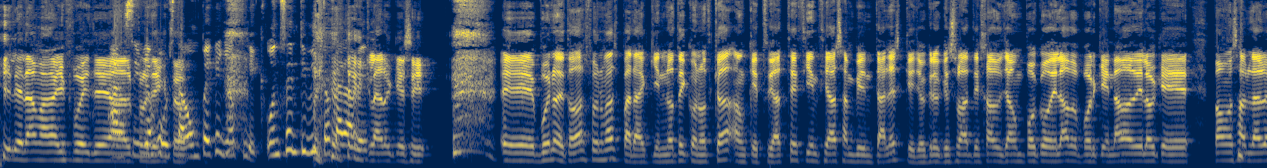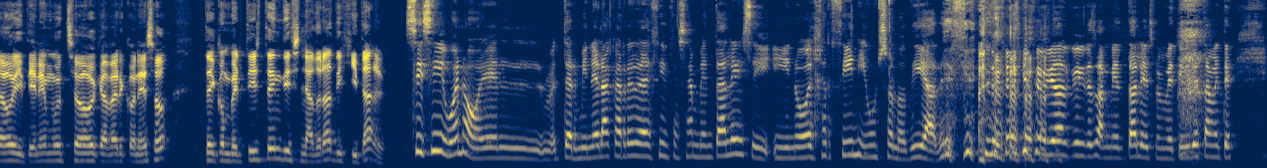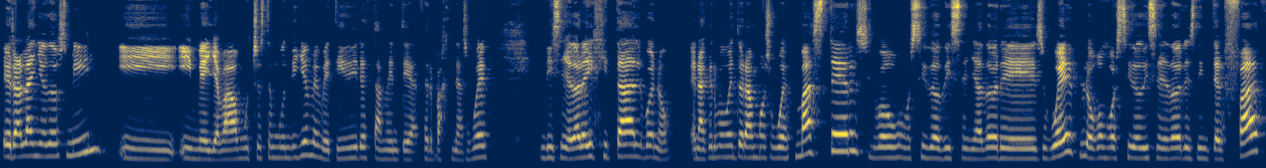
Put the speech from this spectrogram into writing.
y le daban ahí fuelle al proyecto. Así me gusta, un pequeño clic, un centímetro cada vez. claro que sí. Eh, bueno, de todas formas, para quien no te conozca, aunque estudiaste ciencias ambientales, que yo creo que eso lo has dejado ya un poco de lado porque nada de lo que vamos a hablar hoy tiene mucho que ver con eso, te convertiste en diseñadora digital. Sí, sí, bueno, el, terminé la carrera de ciencias ambientales y, no ejercí ni un solo día de, ciencias ambientales. Me metí directamente, era el año 2000 y, y me llamaba mucho este mundillo y me metí directamente a hacer páginas web. Diseñadora digital, bueno, en aquel momento éramos webmasters, luego hemos sido diseñadores web, luego hemos sido diseñadores de interfaz,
